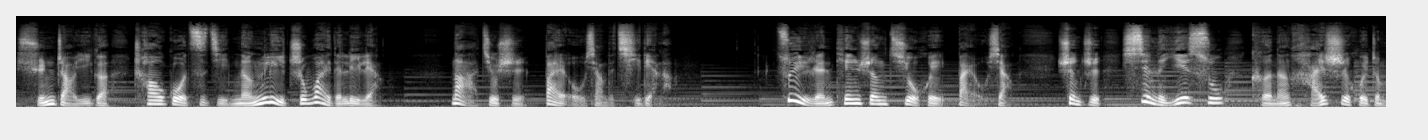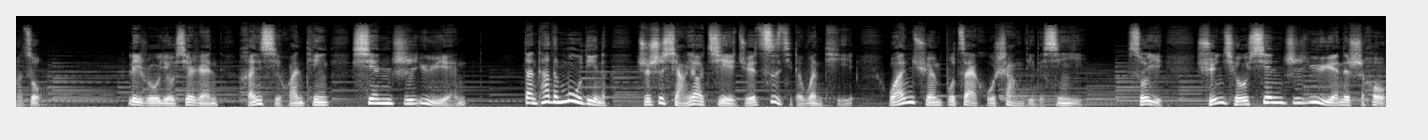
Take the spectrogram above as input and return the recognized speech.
寻找一个超过自己能力之外的力量，那就是拜偶像的起点了。罪人天生就会拜偶像，甚至信了耶稣，可能还是会这么做。例如，有些人很喜欢听先知预言，但他的目的呢，只是想要解决自己的问题，完全不在乎上帝的心意。所以，寻求先知预言的时候，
